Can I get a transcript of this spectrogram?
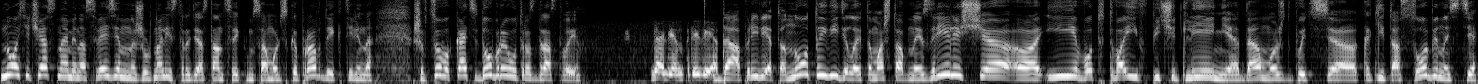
Ну а сейчас с нами на связи журналист радиостанции «Комсомольская правда» Екатерина Шевцова. Катя, доброе утро, здравствуй. Да, Лен, привет. Да, привет. Ну, ты видела это масштабное зрелище, э, и вот твои впечатления, да, может быть, э, какие-то особенности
